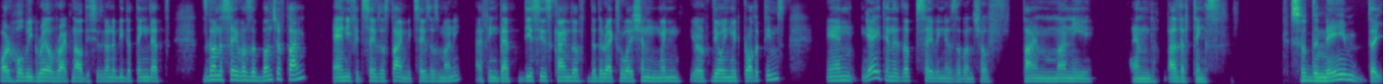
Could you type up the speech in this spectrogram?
our holy grail right now. This is going to be the thing that is going to save us a bunch of time. And if it saves us time, it saves us money. I think that this is kind of the direct relation when you're dealing with product teams. And yeah, it ended up saving us a bunch of time, money, and other things. So the name that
